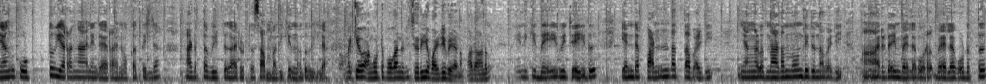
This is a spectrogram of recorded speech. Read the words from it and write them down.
ഞങ്ങൾക്ക് ഒട്ടും ഇറങ്ങാനും കയറാനും ഒക്കത്തില്ല. അടുത്ത വീട്ടുകാരോട്ട് സമ്മതിക്കുന്നതുമില്ല അമ്മയ്ക്ക് അങ്ങോട്ട് പോകാൻ ഒരു ചെറിയ വഴി വേണം. അതാണ് എനിക്ക് ദയവ് ചെയ്ത് എന്റെ പണ്ടത്തെ വഴി ഞങ്ങൾ നടന്നുകൊണ്ടിരുന്ന വഴി ആരുടെയും വില കുറ വില കൊടുത്ത്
